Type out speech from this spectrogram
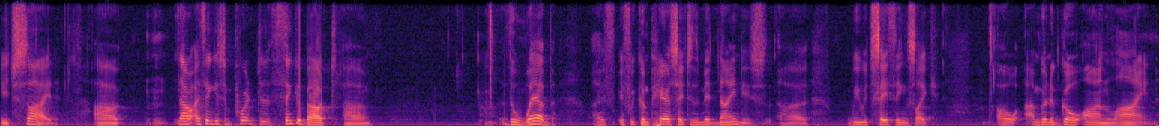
each side. Uh, now, I think it's important to think about um, the web if, if we compare, say, to the mid-90s, uh, we would say things like, oh, I'm going to go online.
